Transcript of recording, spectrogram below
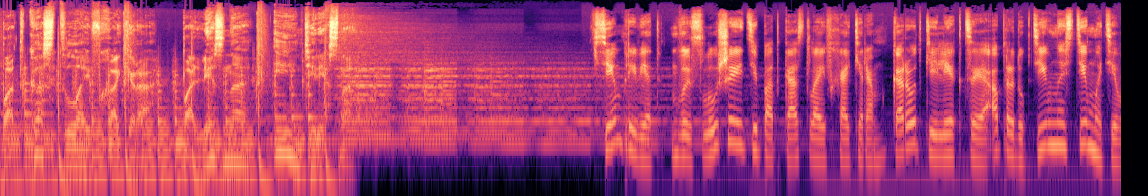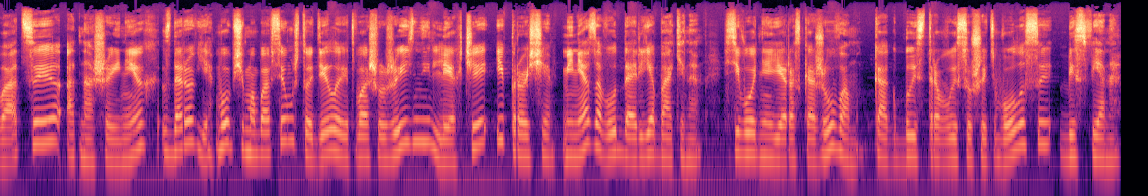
Подкаст лайфхакера. Полезно и интересно. Всем привет! Вы слушаете подкаст лайфхакера. Короткие лекции о продуктивности, мотивации, отношениях, здоровье. В общем, обо всем, что делает вашу жизнь легче и проще. Меня зовут Дарья Бакина. Сегодня я расскажу вам, как быстро высушить волосы без фена.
